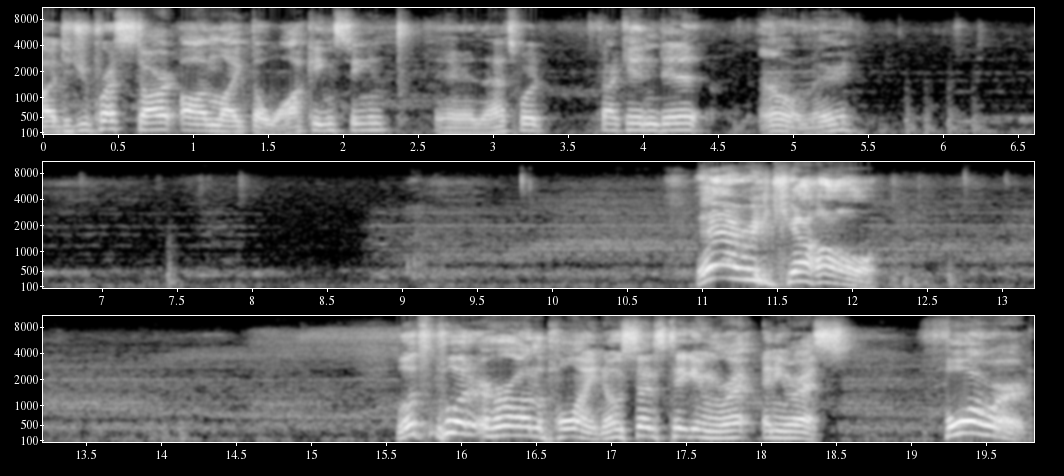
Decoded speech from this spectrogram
Uh, did you press start on like the walking scene, and that's what fucking did it? I don't know, maybe. There we go. Let's put her on the point. No sense taking re- any risks. Forward.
